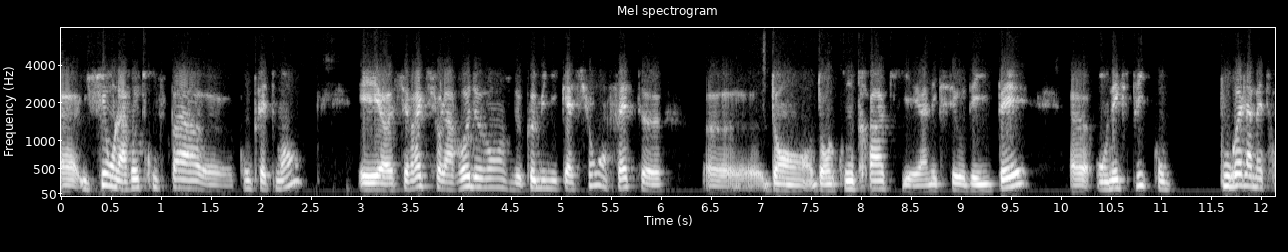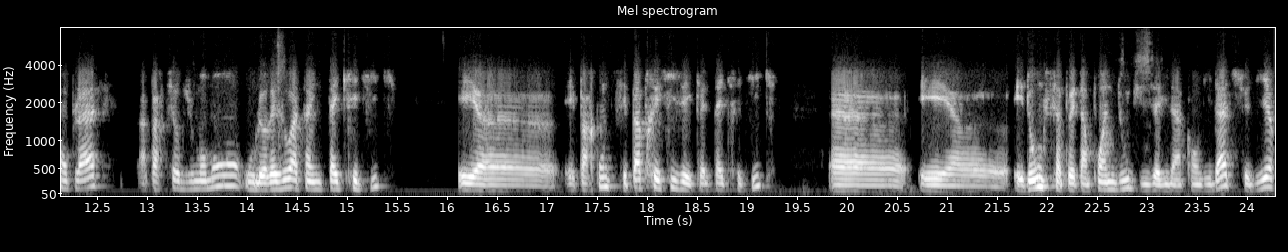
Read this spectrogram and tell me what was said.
ici, on la retrouve pas complètement. Et c'est vrai que sur la redevance de communication, en fait, dans, dans, le contrat qui est annexé au DIP, on explique qu'on pourrait la mettre en place à partir du moment où le réseau atteint une taille critique. Et, euh, et par contre, c'est pas précisé quelle taille critique. Euh, et, euh, et, donc, ça peut être un point de doute vis-à-vis d'un candidat de se dire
